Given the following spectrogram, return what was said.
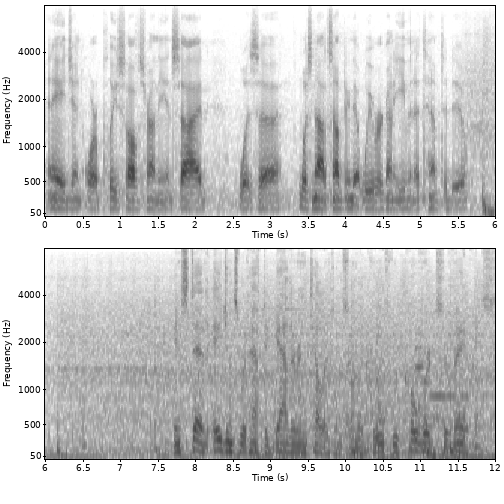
an agent or a police officer on the inside, was, uh, was not something that we were going to even attempt to do. Instead, agents would have to gather intelligence on the crew through covert surveillance.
